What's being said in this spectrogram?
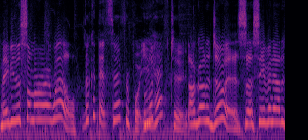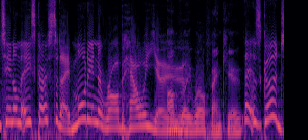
Maybe this summer I will. Look at that surf report. You Look- have to. I've got to do it. It's a 7 out of 10 on the East Coast today. Morten and Rob, how are you? I'm very well, thank you. That is good.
